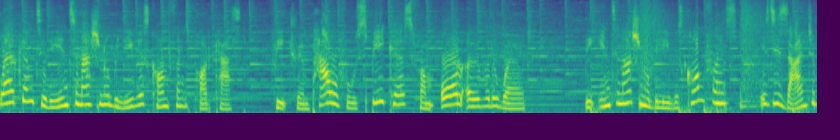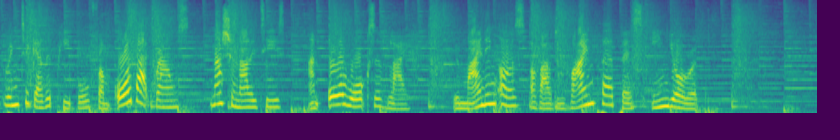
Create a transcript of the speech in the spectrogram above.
Welcome to the International Believers Conference podcast, featuring powerful speakers from all over the world. The International Believers Conference is designed to bring together people from all backgrounds, nationalities, and all walks of life, reminding us of our divine purpose in Europe.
